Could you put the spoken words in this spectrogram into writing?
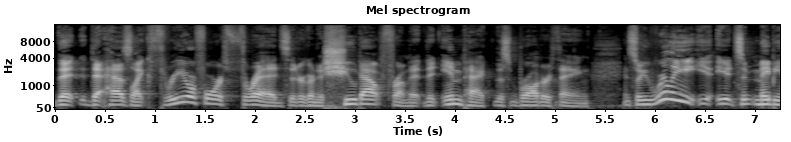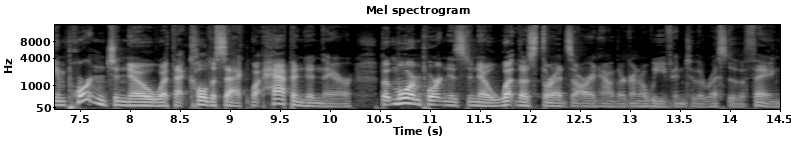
that that has like three or four threads that are going to shoot out from it that impact this broader thing. And so you really it's maybe important to know what that cul-de-sac what happened in there but more important is to know what those threads are and how they're going to weave into the rest of the thing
